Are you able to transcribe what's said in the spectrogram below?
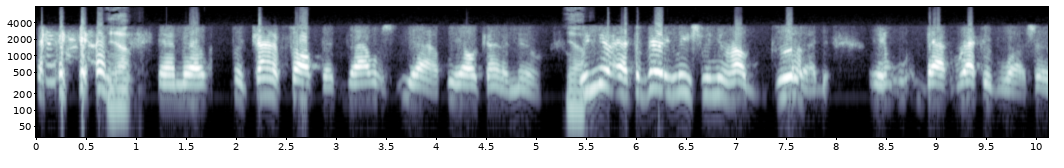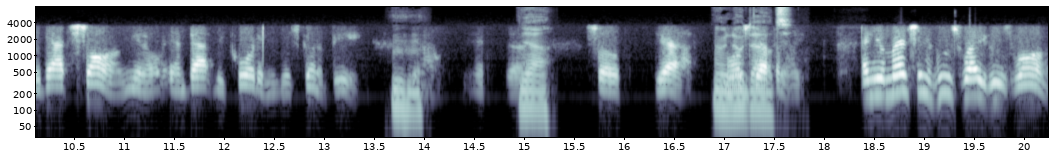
and, Yeah. and uh, we kind of felt that that was yeah, we all kind of knew. Yeah. We knew at the very least we knew how good it, that record was or that song, you know, and that recording was going to be, Mhm. you know. And, uh, Yeah. So yeah, No, doubts. definitely. And you mentioned who's right, who's wrong.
